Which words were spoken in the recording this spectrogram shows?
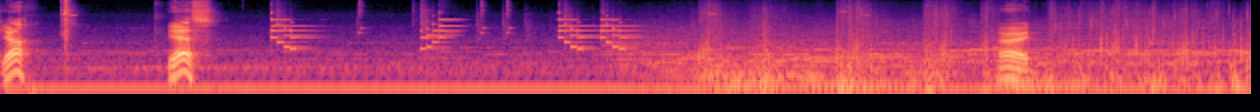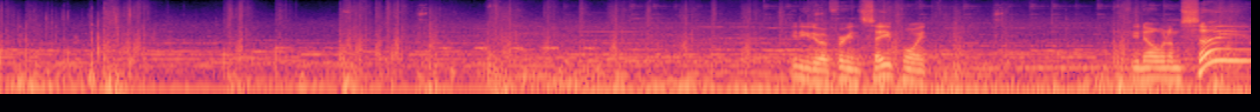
Yeah. Yes. Alright. Need to to a friggin' save point. If you know what I'm saying.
